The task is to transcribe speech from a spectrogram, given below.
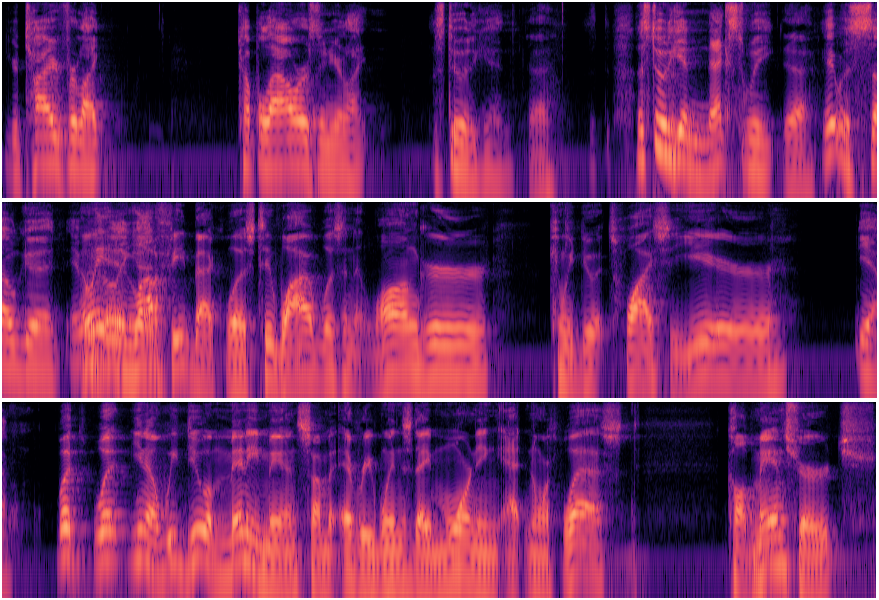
you're tired for like a couple hours, and you're like, let's do it again. Yeah. Let's do it again next week. Yeah. it was so good. It And was we- really and good. a lot of feedback was too. Why wasn't it longer? Can we do it twice a year? yeah, But what you know? We do a mini man summit every Wednesday morning at Northwest called Man Church,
